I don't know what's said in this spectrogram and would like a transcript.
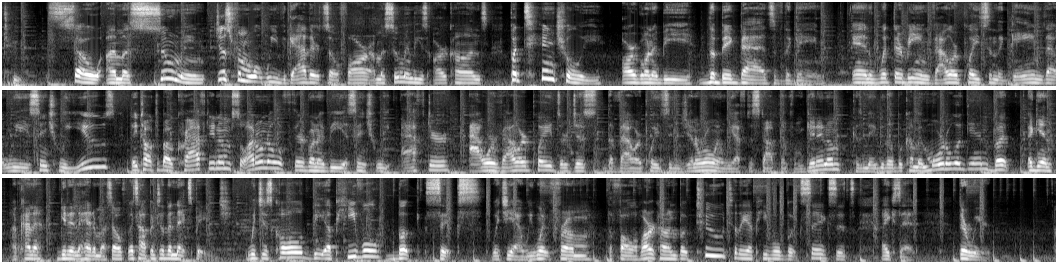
2. So I'm assuming, just from what we've gathered so far, I'm assuming these Archons potentially are going to be the big bads of the game and with there being valor plates in the game that we essentially use they talked about crafting them so i don't know if they're going to be essentially after our valor plates or just the valor plates in general and we have to stop them from getting them because maybe they'll become immortal again. But again i'm kind of getting ahead of myself. Let's hop into the next page which is called the upheaval book 6 which yeah we went from the fall of archon book 2 to the upheaval book 6 it's like i said they're weird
